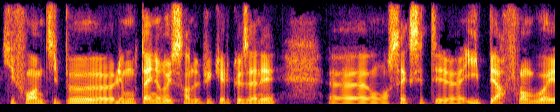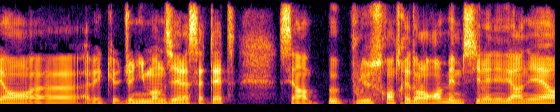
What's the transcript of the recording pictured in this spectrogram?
qui font un petit peu les montagnes russes hein, depuis quelques années. on sait que c'était hyper flamboyant avec Johnny Manziel à sa tête. C'est un peu plus rentré dans le rang, même si l'année dernière,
